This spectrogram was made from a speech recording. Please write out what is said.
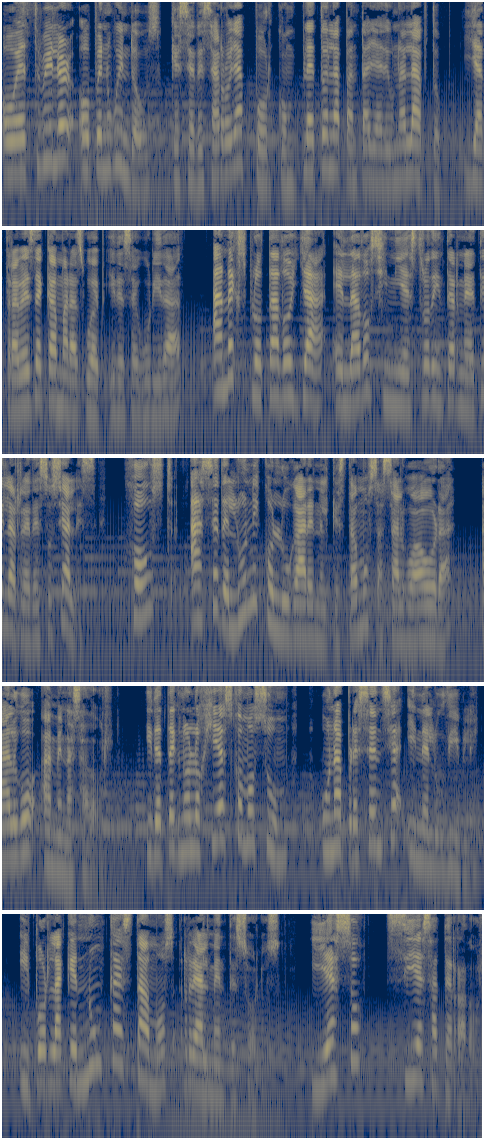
o el thriller Open Windows, que se desarrolla por completo en la pantalla de una laptop y a través de cámaras web y de seguridad, han explotado ya el lado siniestro de Internet y las redes sociales. Host hace del único lugar en el que estamos a salvo ahora algo amenazador, y de tecnologías como Zoom una presencia ineludible, y por la que nunca estamos realmente solos. Y eso sí es aterrador.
